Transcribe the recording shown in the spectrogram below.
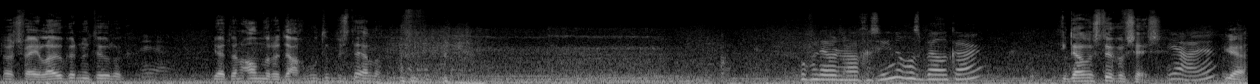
Dat is veel leuker natuurlijk. Je had een andere dag moeten bestellen. Hoeveel hebben we er nou gezien, alles bij elkaar? Ik dacht een stuk of zes. Ja, hè? Ja.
